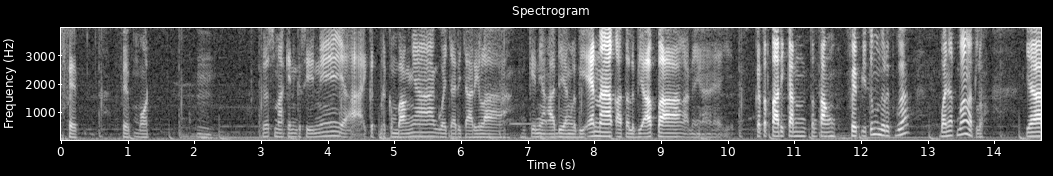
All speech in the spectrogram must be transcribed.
vape vape mode Hmm. terus makin ke sini ya ikut berkembangnya gue cari-carilah mungkin yang ada yang lebih enak atau lebih apa yang ketertarikan tentang vape itu menurut gue banyak banget loh. Ya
